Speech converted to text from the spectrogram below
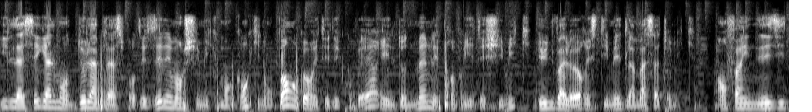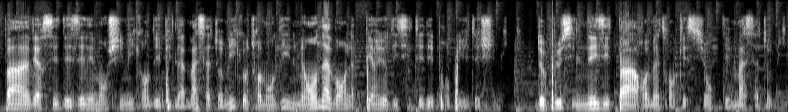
Il laisse également de la place pour des éléments chimiques manquants qui n'ont pas encore été découverts et il donne même les propriétés chimiques et une valeur estimée de la masse atomique. Enfin, il n'hésite pas à inverser des éléments chimiques en dépit de la masse atomique, autrement dit, il met en avant la périodicité des propriétés chimiques. De plus, il n'hésite pas à remettre en question des masses atomiques.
